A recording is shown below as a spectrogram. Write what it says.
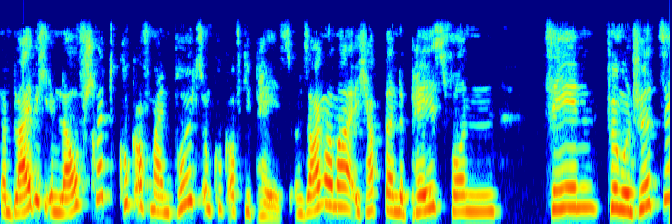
dann bleibe ich im Laufschritt, guck auf meinen Puls und guck auf die Pace. Und sagen wir mal, ich habe dann eine Pace von 10, 45,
